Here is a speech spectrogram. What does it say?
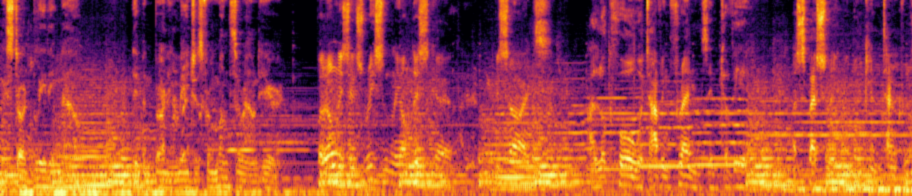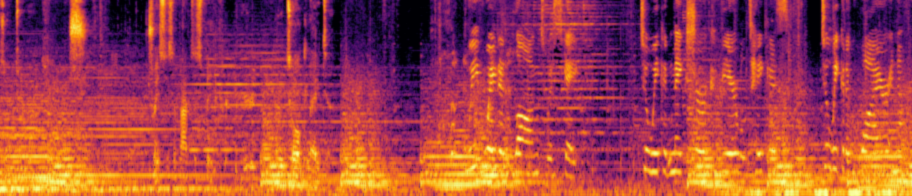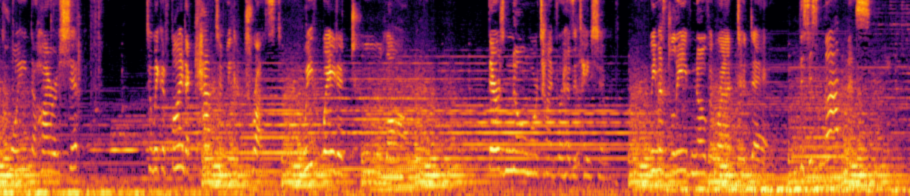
It only start bleeding now. They've been burning mages for months around here. But only since recently on this scale. Besides, I look forward to having friends in Kovir, especially among King Tancred's entourage. Triss is about to speak. We'll talk later. We've waited long to escape. Till we could make sure Kovir will take us. Till we could acquire enough coin to hire a ship. Till we could find a captain we could trust. We've waited too long. There's no more time for hesitation. We must leave Novigrad today. This is madness.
